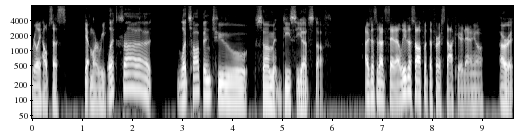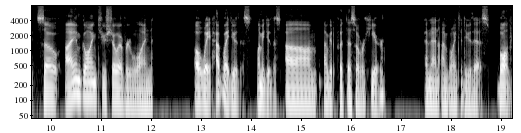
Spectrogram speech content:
Really helps us get more reach. Let's uh, let's hop into some DCF stuff. I was just about to say that. Leave us off with the first stock here, Daniel. All right, so I am going to show everyone oh wait, how do I do this? Let me do this. Um, I'm going to put this over here, and then I'm going to do this. Boom.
